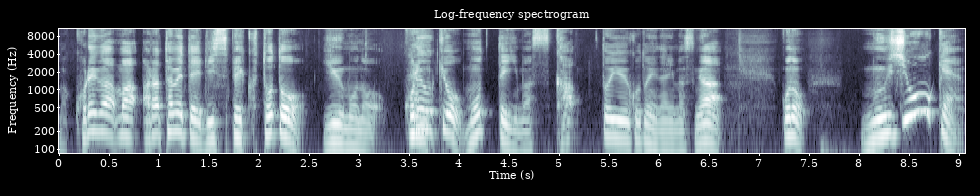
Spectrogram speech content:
まあ、これがまあ改めてリスペクトというものこれを今日持っていますか、はい、ということになりますがこの無条件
